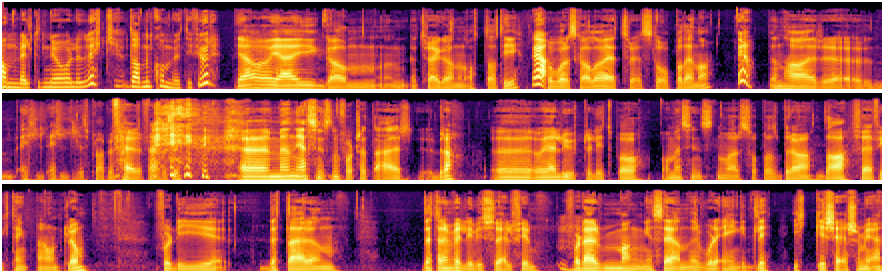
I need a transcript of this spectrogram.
anmeldte den jo, Ludvig, da den kom ut i fjor. Ja, og jeg ga den Jeg tror jeg ga den en åtte av ti Ja. på vår skala, og jeg tror jeg står på det nå. Ja. Den har eldre eldresblad blir feil, feil å si. uh, men jeg syns den fortsatt er bra. Uh, og jeg lurte litt på om jeg syns den var såpass bra da, før jeg fikk tenkt meg ordentlig om. Fordi dette er en dette er en veldig visuell film. Mhm. For det er mange scener hvor det egentlig ikke skjer så mye.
